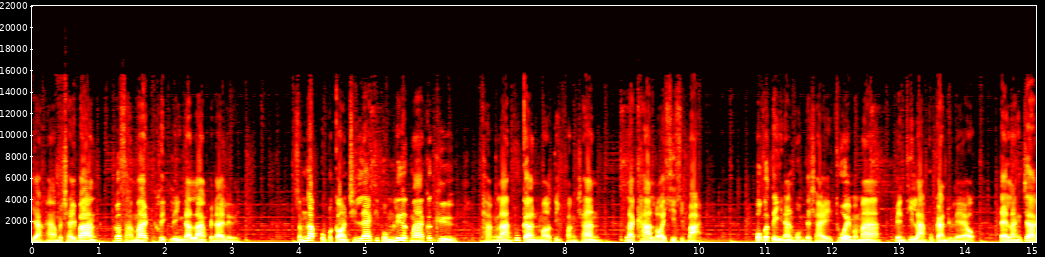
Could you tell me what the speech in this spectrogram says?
อยากหามาใช้บ้าง ก็สามารถคลิกลิงก์ด้านล่างไปได้เลยสำหรับอุปกรณ์ชิ้นแรกที่ผมเลือกมาก็คือ ถังล้างผู้กันมัลติฟังชันราคา 140 บาท ปกตินั้นผมจะใช้ถ้วยมาม่าเป็นที่ล้างผู้กันอยู่แล้ว แต่หลังจาก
